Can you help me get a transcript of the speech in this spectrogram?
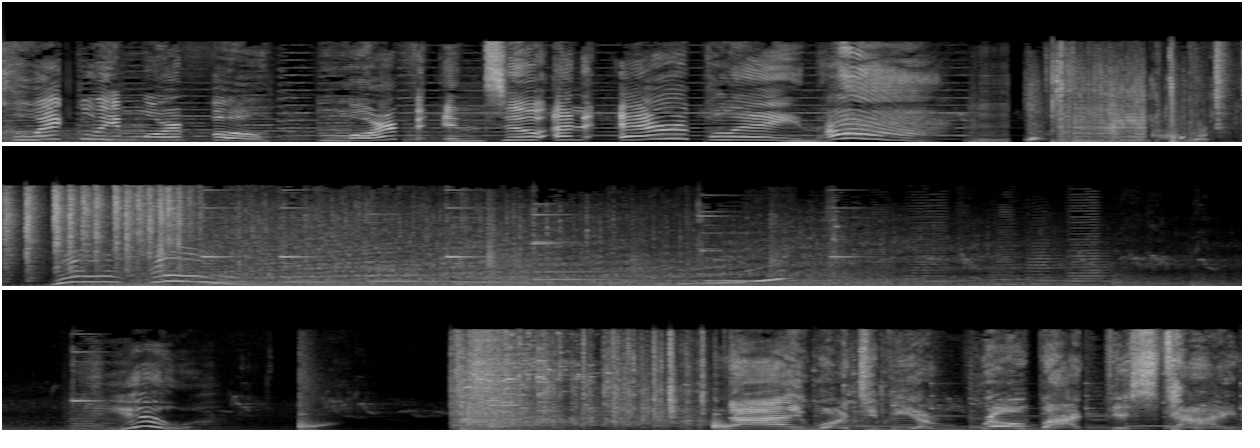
Quickly, Morphle! Morph into an airplane! Ah! Phew. I want to be a robot this time.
